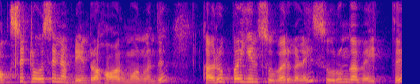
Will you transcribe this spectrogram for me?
ஆக்சிடோசின் அப்படின்ற ஹார்மோன் வந்து கருப்பையின் சுவர்களை சுருங்க வைத்து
